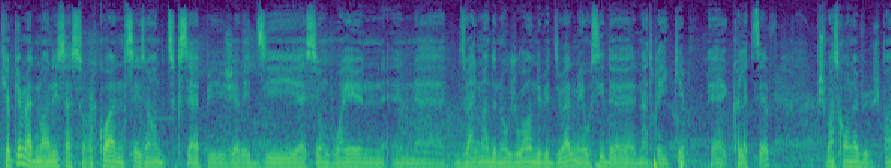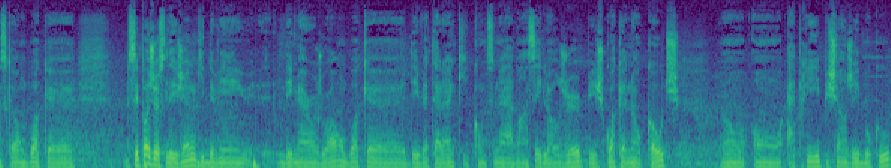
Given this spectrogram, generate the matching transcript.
quelqu'un m'a demandé ça serait quoi une saison de succès, puis j'avais dit si on voyait un développement de nos joueurs individuels, mais aussi de notre équipe collective je pense qu'on l'a vu. Je pense qu'on voit que c'est pas juste les jeunes qui deviennent des meilleurs joueurs. On voit que des vétérans qui continuent à avancer leur jeu. Puis je crois que nos coachs ont, appris puis changé beaucoup.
